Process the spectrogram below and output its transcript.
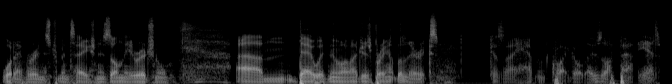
whatever instrumentation is on the original. Um, bear with me while I just bring up the lyrics because I haven't quite got those off pat yet.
